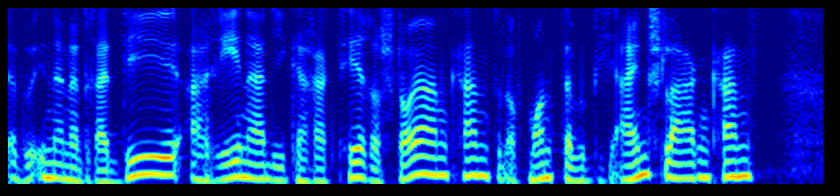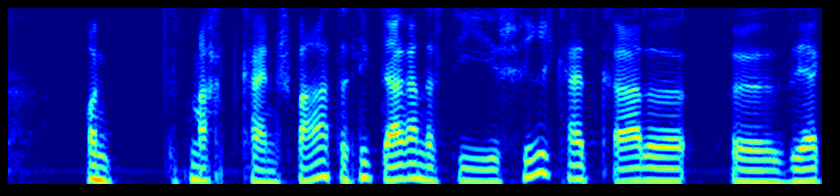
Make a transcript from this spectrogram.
also in einer 3D-Arena die Charaktere steuern kannst und auf Monster wirklich einschlagen kannst. Und das macht keinen Spaß. Das liegt daran, dass die Schwierigkeitsgrade äh, sehr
